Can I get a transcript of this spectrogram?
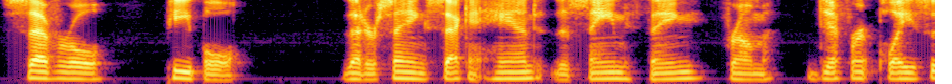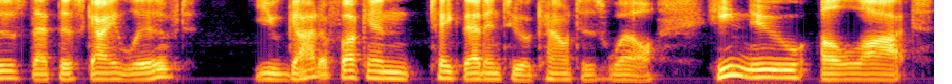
several people that are saying secondhand the same thing from different places that this guy lived, you gotta fucking take that into account as well. He knew a lot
